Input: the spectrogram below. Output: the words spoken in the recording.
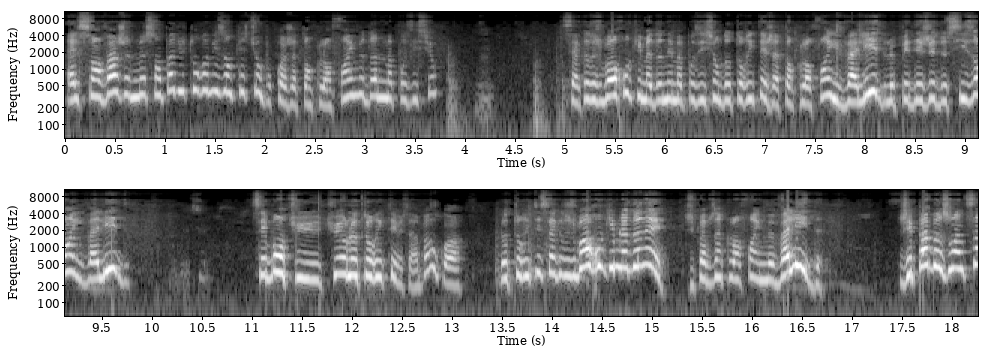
Elle s'en va, je ne me sens pas du tout remise en question. Pourquoi j'attends que l'enfant me donne ma position? C'est Akadosh Baruch qui m'a donné ma position d'autorité. J'attends que l'enfant il valide, le PDG de 6 ans il valide. C'est bon, tu, es l'autorité, mais ça va pas ou quoi? L'autorité c'est Akadosh Baruch qui me l'a donné. J'ai pas besoin que l'enfant il me valide. J'ai pas besoin de ça,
